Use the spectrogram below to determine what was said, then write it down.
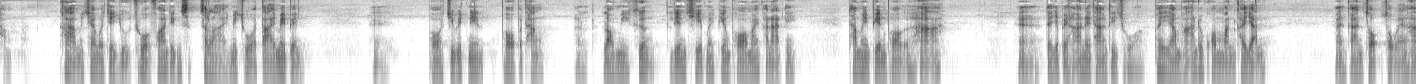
ทำข้าไม่ใช่ว่าจะอยู่ชั่วฟ้าดินสลาย ไม่ชั่วตายไม่เป็น พอชีวิตนี้พอประทัง เรามีเครื่องเลี้ยงชีพไม่เพียงพอไหมขนาดนี้ถ้าไม่เพียงพอเออหาแต่จะไปหาในทางที่ชั่ว พยายามหาด้วยความหมั่นขยัน การสแสวงหา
